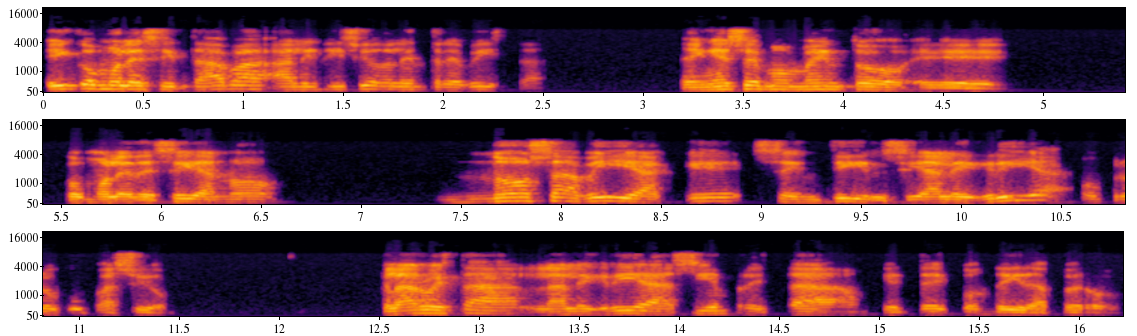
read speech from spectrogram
Y como le citaba al inicio de la entrevista, en ese momento, eh, como le decía, no, no sabía qué sentir, si alegría o preocupación. Claro está, la alegría siempre está, aunque esté escondida, pero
